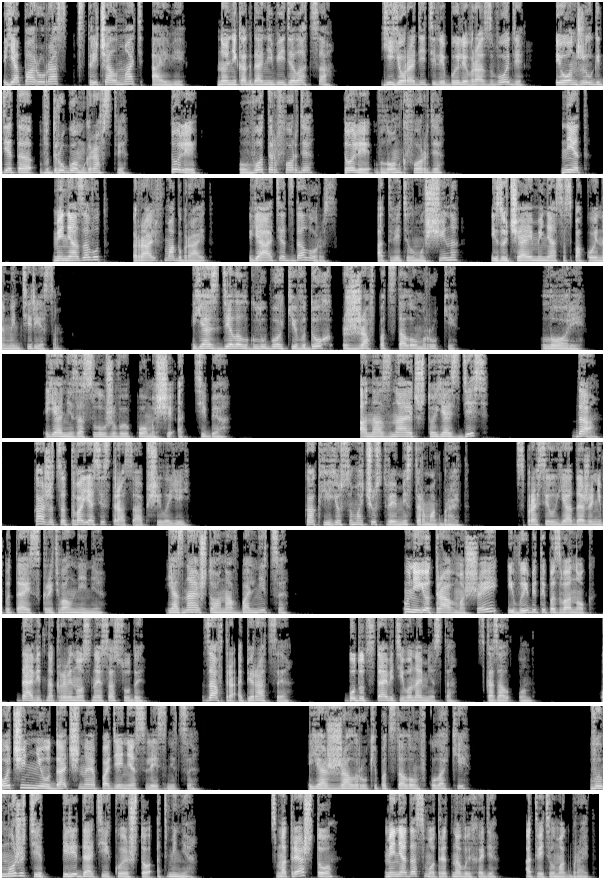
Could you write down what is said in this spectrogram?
Я пару раз встречал мать Айви, но никогда не видел отца. Ее родители были в разводе, и он жил где-то в другом графстве. То ли в Уотерфорде, то ли в Лонгфорде. Нет. Меня зовут Ральф Макбрайт. Я отец Долорес, ответил мужчина, изучая меня со спокойным интересом. Я сделал глубокий вдох, сжав под столом руки. Лори, я не заслуживаю помощи от тебя. Она знает, что я здесь? Да. Кажется, твоя сестра сообщила ей. Как ее самочувствие, мистер Макбрайт? Спросил я, даже не пытаясь скрыть волнение. Я знаю, что она в больнице. У нее травма шеи и выбитый позвонок, давит на кровеносные сосуды. Завтра операция. Будут ставить его на место, сказал он. Очень неудачное падение с лестницы. Я сжал руки под столом в кулаки. Вы можете передать ей кое-что от меня? Смотря что. Меня досмотрят на выходе, ответил Макбрайт.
